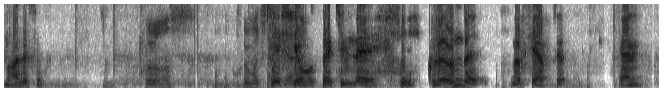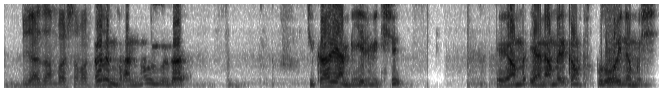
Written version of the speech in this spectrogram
Maalesef. Kurunuz. Kurmak için Keşke yani olsa kimle kuralım da nasıl yapacağız? Yani bir yerden başlamak lazım. ben o burada çıkar yani bir 20 kişi e, Am- yani Amerikan futbolu oynamış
